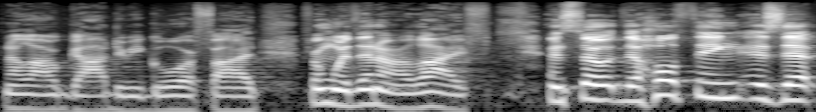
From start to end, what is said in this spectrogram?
and allow God to be glorified from within our life. And so the whole thing is that,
